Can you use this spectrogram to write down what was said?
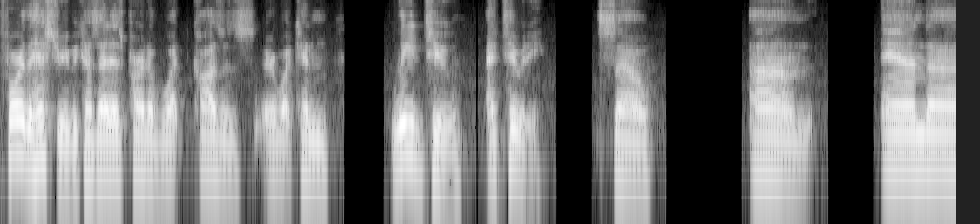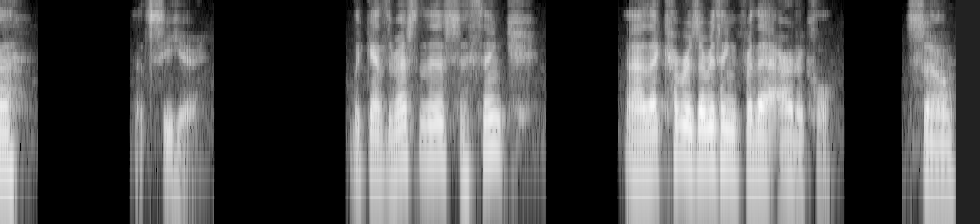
for the history because that is part of what causes or what can lead to activity. So, um, and uh, let's see here. Looking at the rest of this, I think uh, that covers everything for that article. So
